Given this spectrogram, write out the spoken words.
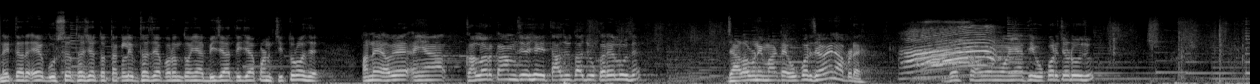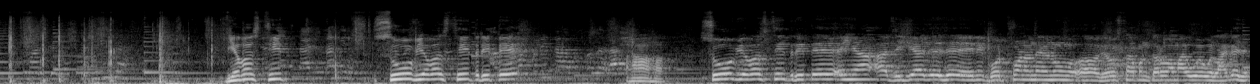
નહીંતર એ ગુસ્સે થશે તો તકલીફ થશે, પરંતુ અહીંયા બીજા ત્રીજા પણ ચિત્રો છે. અને હવે અહીંયા કલર કામ જે છે એ તાજું તાજું કરેલું છે. જાળવણી માટે ઉપર જવાય ને આપણે? દોસ્તો હવે હું અહીંયાથી ઉપર ચડું છું. વ્યવસ્થિત, સુવ્યવસ્થિત રીતે, હા હા. સુવ્યવસ્થિત રીતે અહીંયા આ જગ્યા જે છે, એની ગોઠવણ અને એનું વ્યવસ્થાપન કરવામાં આવ્યું એવું લાગે છે.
